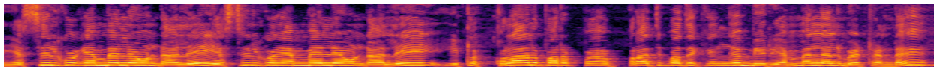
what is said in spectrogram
ఎస్సీలకు ఒక ఎమ్మెల్యే ఉండాలి ఎస్టీలకు ఒక ఎమ్మెల్యే ఉండాలి ఇట్లా కులాల పర ప- ప్రాతిపదికంగా మీరు ఎమ్మెల్యేని పెట్టండి.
